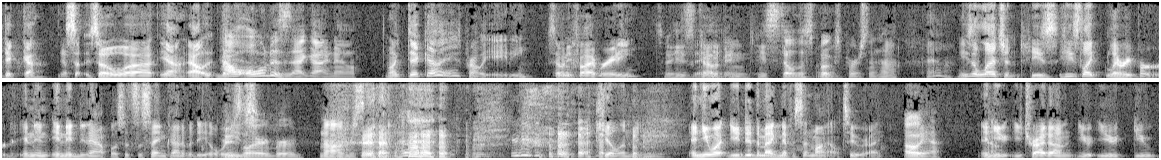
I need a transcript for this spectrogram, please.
Ditka. Yep. So, so uh, yeah, Al, but How old is that guy now? Mike Ditka, he's probably 80, 75 or eighty. So he's Gotta and- be. he's still the spokesperson, huh? Yeah, he's a legend. He's he's like Larry Bird in, in in Indianapolis. It's the same kind of a deal where Who's he's Larry Bird? No, I'm just kidding. killing me. And you went you did the Magnificent Mile too, right? oh yeah. And Yeah. you, you tried on you, you you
